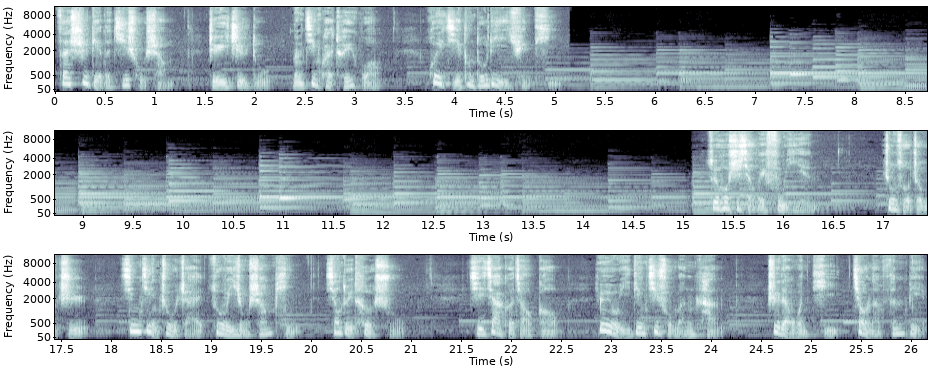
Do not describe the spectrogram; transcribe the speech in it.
在试点的基础上，这一制度能尽快推广，惠及更多利益群体。最后是小微复言。众所周知，新建住宅作为一种商品，相对特殊，其价格较高，又有一定技术门槛。质量问题较难分辨。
